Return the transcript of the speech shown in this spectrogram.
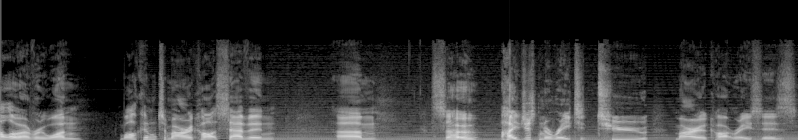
Hello everyone, welcome to Mario Kart 7. Um, so, I just narrated two Mario Kart races,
